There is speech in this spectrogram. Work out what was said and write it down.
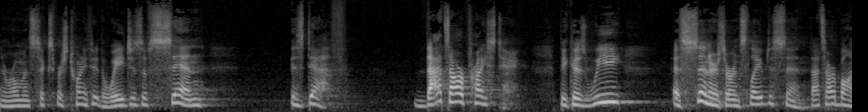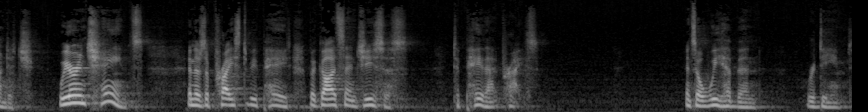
In Romans 6, verse 23, the wages of sin is death. That's our price tag because we, as sinners, are enslaved to sin. That's our bondage. We are in chains, and there's a price to be paid. But God sent Jesus to pay that price. And so we have been redeemed.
